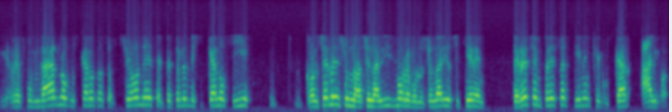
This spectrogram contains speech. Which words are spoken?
refundarlo, buscar otras opciones. El petróleo mexicano sí, conserven su nacionalismo revolucionario si quieren, pero esa empresa tienen que buscar algo.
